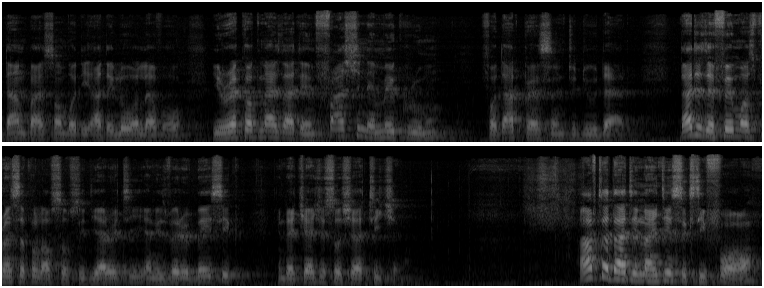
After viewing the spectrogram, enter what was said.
done by somebody at a lower level. You recognize that and fashion and make room for that person to do that. That is a famous principle of subsidiarity and is very basic in the church's social teaching. After that, in 1964,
